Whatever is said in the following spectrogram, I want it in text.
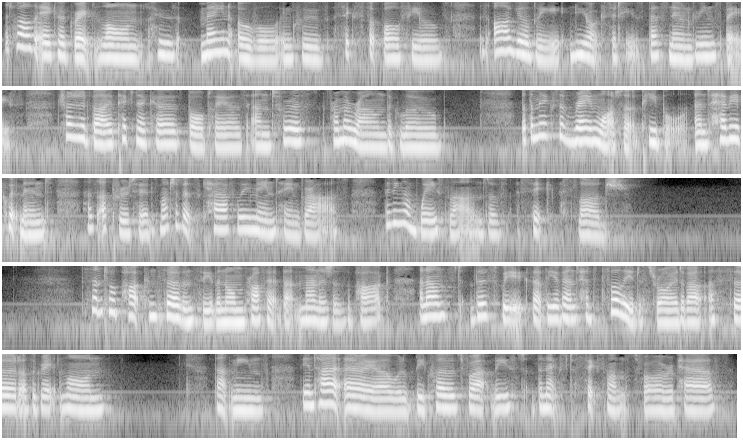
The 12 acre Great Lawn, whose main oval includes six football fields, is arguably New York City's best known green space, treasured by picnickers, ball players, and tourists from around the globe. But the mix of rainwater, people, and heavy equipment has uprooted much of its carefully maintained grass, leaving a wasteland of thick sludge. The Central Park Conservancy, the non profit that manages the park, announced this week that the event had fully destroyed about a third of the Great Lawn. That means the entire area will be closed for at least the next six months for repairs.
